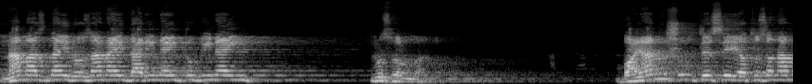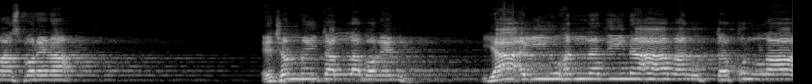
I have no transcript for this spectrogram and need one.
নামাজ নাই, রোজা নাই, দাড়ি নাই, টুপি নাই। মুসলমান। বয়ান শুনতেছে, অথচ নামাজ পড়ে না। এজন্যই তো আল্লাহ বলেন, ইয়া আইয়ুহাল্লাযীনা আমানুত্তাকুল্লাহ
